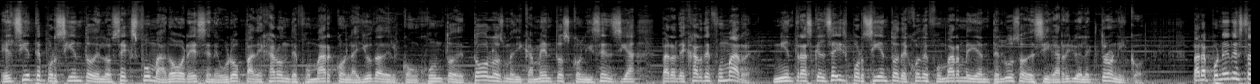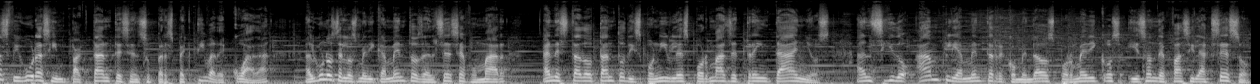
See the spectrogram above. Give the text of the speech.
el 7% de los exfumadores en Europa dejaron de fumar con la ayuda del conjunto de todos los medicamentos con licencia para dejar de fumar, mientras que el 6% dejó de fumar mediante el uso de cigarrillo electrónico. Para poner estas figuras impactantes en su perspectiva adecuada, algunos de los medicamentos del cese a fumar han estado tanto disponibles por más de 30 años, han sido ampliamente recomendados por médicos y son de fácil acceso.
